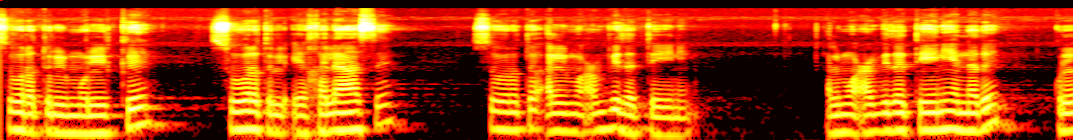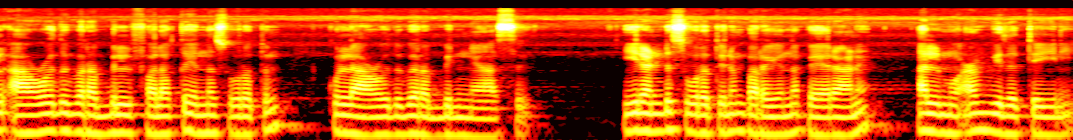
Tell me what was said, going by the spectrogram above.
സൂറത്തുൽ മുൽക്ക് സൂറത്തുൽ ഇഖ്ലാസ് സൂറത്ത് അൽ മുഅവ്വിദത്തൈനി. അൽ മുഅവ്വിദത്തൈനി എന്നത് കുൽ ആഊദ് ബി റബ്ബിൽ ഫലക്ക് എന്ന സൂറത്തും കുൽ ബി റബ്ബിൻ നാസ്. ഈ രണ്ട് സൂറത്തിനും പറയുന്ന പേരാണ് അൽ മുഅവ്വിദത്തൈനി.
